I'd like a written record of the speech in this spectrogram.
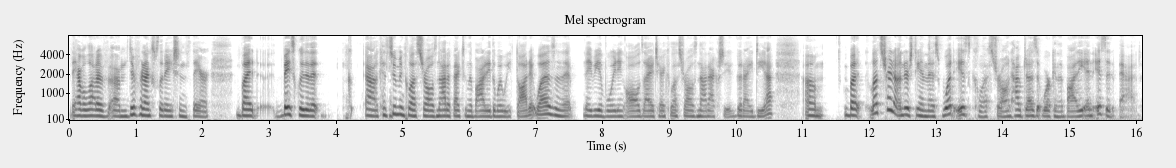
they have a lot of um, different explanations there. But basically, that uh, consuming cholesterol is not affecting the body the way we thought it was, and that maybe avoiding all dietary cholesterol is not actually a good idea. Um, but let's try to understand this. What is cholesterol, and how does it work in the body, and is it bad?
